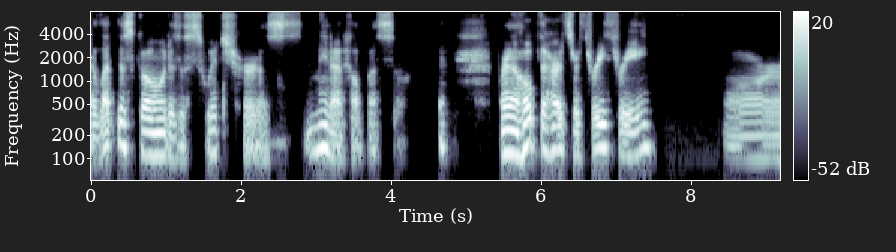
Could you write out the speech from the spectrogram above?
I let this go. Does a switch hurt us? It may not help us. So we're going to hope the hearts are 3 3 or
